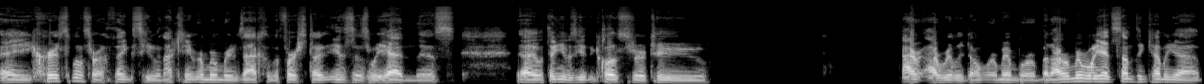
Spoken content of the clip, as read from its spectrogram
a Christmas or a Thanksgiving. I can't remember exactly the first instance we had in this. I think it was getting closer to. I, I really don't remember, but I remember we had something coming up.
